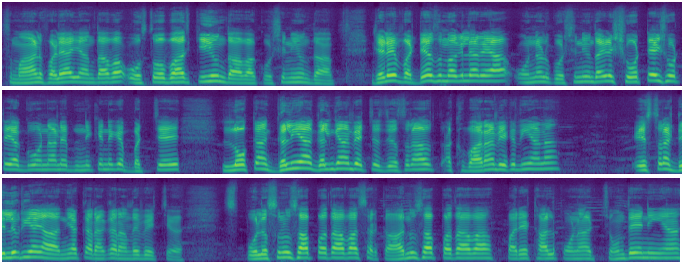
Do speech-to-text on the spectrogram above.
ਸਮਾਨ ਫੜਿਆ ਜਾਂਦਾ ਵਾ, ਉਸ ਤੋਂ ਬਾਅਦ ਕੀ ਹੁੰਦਾ ਵਾ? ਕੁਝ ਨਹੀਂ ਹੁੰਦਾ। ਜਿਹੜੇ ਵੱਡੇ ਸਮਗਲਰ ਆ, ਉਹਨਾਂ ਨੂੰ ਕੁਝ ਨਹੀਂ ਹੁੰਦਾ। ਜਿਹੜੇ ਛੋਟੇ ਛੋਟੇ ਅੱਗੋਂ ਉਹਨਾਂ ਨੇ ਨਿੱਕੇ ਨਿੱਕੇ ਬੱਚੇ, ਲੋਕਾਂ ਗਲੀਆਂ ਗਲੀਆਂ ਵਿੱਚ ਜਿਸ ਤਰ੍ਹਾਂ ਅਖਬਾਰਾਂ ਵਿਕਦੀਆਂ ਨਾ ਇਸ ਤਰ੍ਹਾਂ ਡਿਲੀਵਰੀਆਂ ਆਉਂਦੀਆਂ ਘਰਾਂ ਘਰਾਂ ਦੇ ਵਿੱਚ। ਪੁਲਿਸ ਨੂੰ ਸਭ ਪਤਾ ਵਾ, ਸਰਕਾਰ ਨੂੰ ਸਭ ਪਤਾ ਵਾ, ਪਰ ਇਹ ਠੱਲ ਪਾਉਣਾ ਚਾਹੁੰਦੇ ਨਹੀਂ ਆ।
